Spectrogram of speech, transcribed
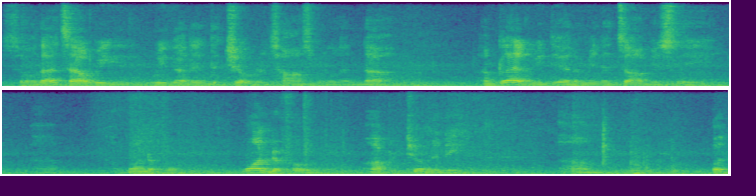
So that's how we, we got into Children's Hospital, and, uh, I'm glad we did. I mean, it's obviously um, a wonderful, wonderful opportunity. Um, but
